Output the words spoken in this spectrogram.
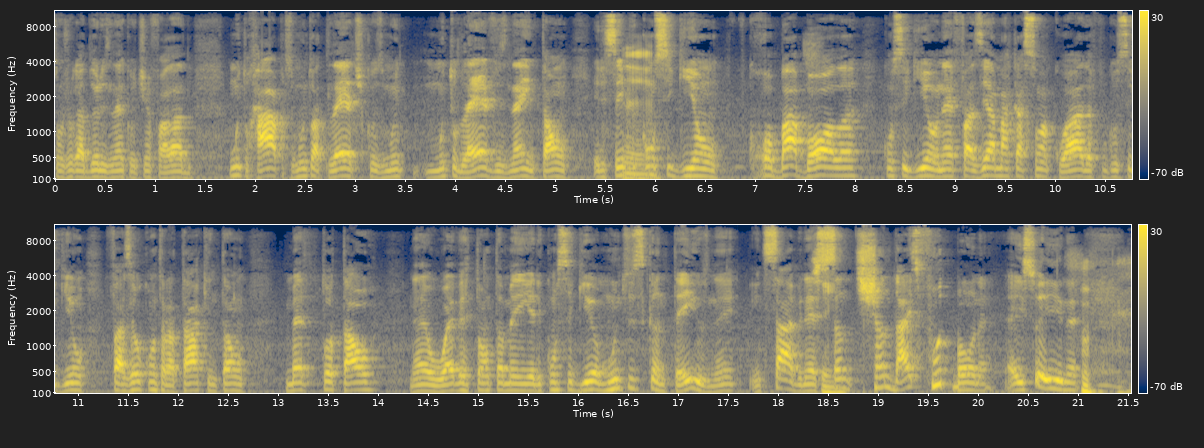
são jogadores, né, que eu tinha falado, muito rápidos, muito atléticos, muito, muito leves, né? Então eles sempre é. conseguiam roubar a bola, conseguiam, né, fazer a marcação aquada, conseguiam fazer o contra-ataque. Então mérito total. Né, o Everton também ele conseguia muitos escanteios, né? A gente sabe, né? Xandais futebol, né? É isso aí, né?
